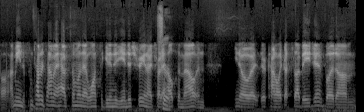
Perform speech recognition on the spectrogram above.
Uh, I mean, from time to time, I have someone that wants to get into the industry, and I try Sure. to help them out. And you know, uh, they're kind of like a sub agent, but um,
